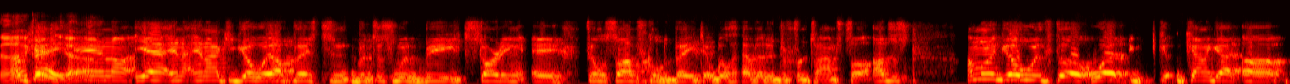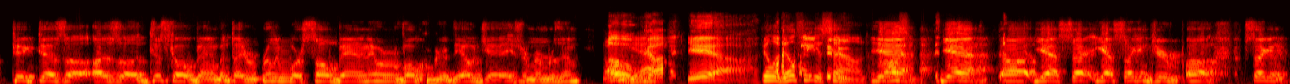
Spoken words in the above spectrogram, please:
Okay, yeah. and uh, yeah, and and I could go way off base, and, but this would be starting a philosophical debate that we'll have at a different time. So I'll just. I'm gonna go with uh, what kind of got uh, picked as a as a disco band, but they really were a soul band, and they were a vocal group, the O'Jays. Remember them? oh, yeah. God, yeah. Philadelphia sound. Yeah, Awesome. yeah, uh, yeah, se- yeah. Second tier, uh, second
